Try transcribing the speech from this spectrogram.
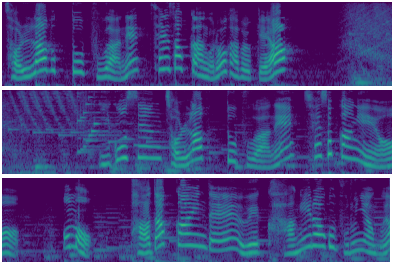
전라북도 부안의 채석강으로 가볼게요. 이곳은 전라북도 부안의 채석강이에요. 어머, 바닷가인데 왜 강이라고 부르냐고요?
